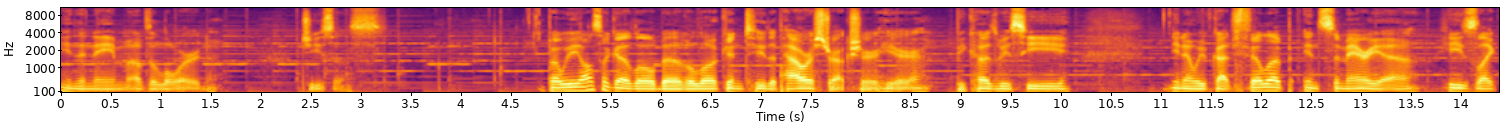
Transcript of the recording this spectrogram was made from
in the name of the Lord Jesus. But we also get a little bit of a look into the power structure here because we see, you know, we've got Philip in Samaria. He's like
